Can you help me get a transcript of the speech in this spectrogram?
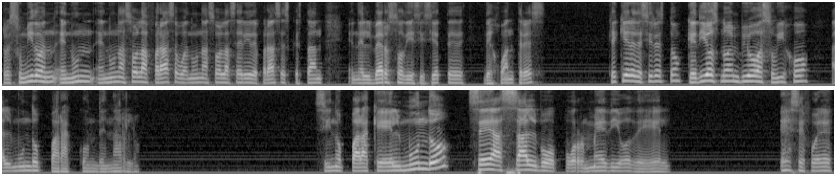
Resumido en, un, en, una sola frase o en una sola serie de frases que están en el verso 17 de Juan 3. ¿Qué quiere decir esto? Que Dios no envió a su Hijo al mundo para condenarlo, sino para que el mundo sea salvo por medio de él. Ese fue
